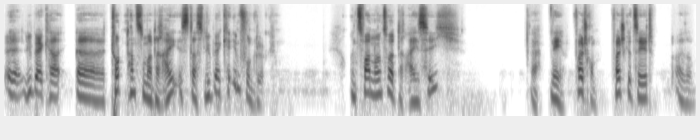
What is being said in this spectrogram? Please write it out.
Äh, Lübecker äh, Totentanz Nummer drei ist das Lübecker Impfunglück. Und zwar 1930 ja, nee, falsch rum. Falsch gezählt. Also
